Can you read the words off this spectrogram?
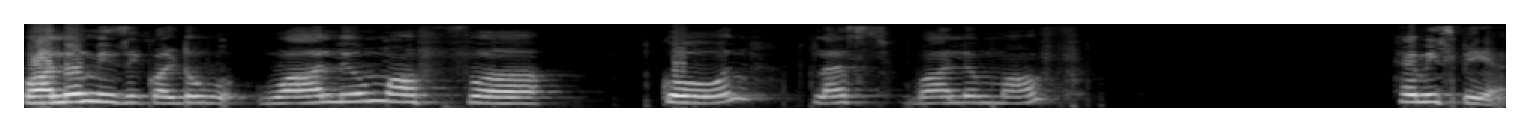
Volume is equal to volume of uh, cone plus volume of hemisphere.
